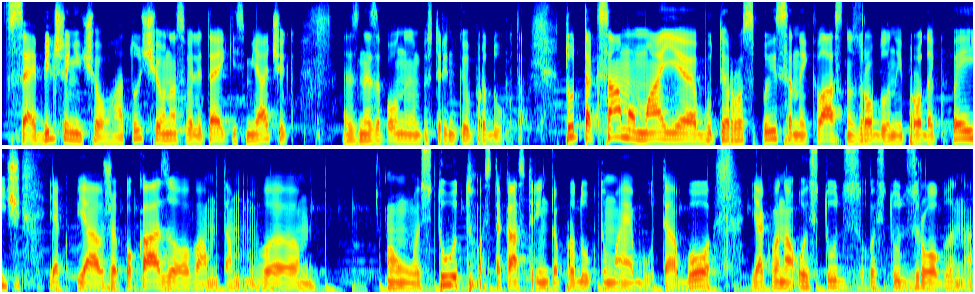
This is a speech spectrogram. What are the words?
Все, більше нічого. А тут ще у нас вилітає якийсь м'ячик з незаповненою сторінкою продукта. Тут так само має бути розписаний, класно зроблений product page, як я вже показував вам там в. Ось тут ось така сторінка продукту має бути, або як вона ось тут ось тут зроблена.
